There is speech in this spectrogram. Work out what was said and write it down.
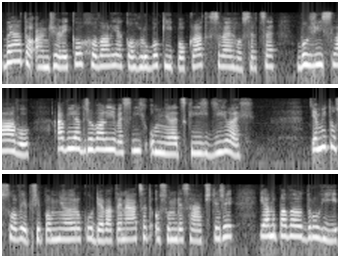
Beato Angelico choval jako hluboký poklad svého srdce boží slávu a vyjadřoval ji ve svých uměleckých dílech. Těmito slovy připomněl roku 1984 Jan Pavel II.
